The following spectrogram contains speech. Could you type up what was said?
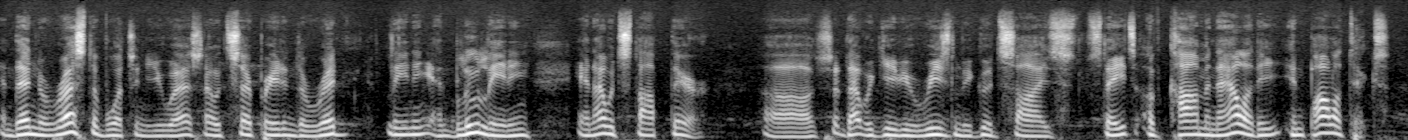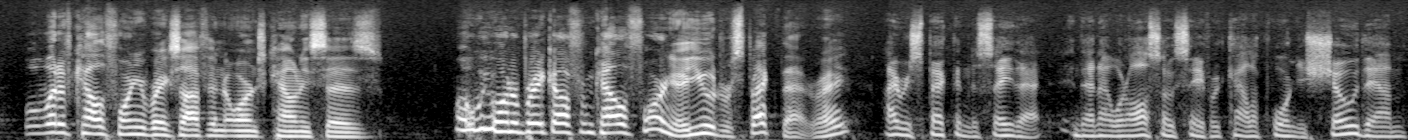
And then the rest of what's in the U.S., I would separate into red leaning and blue leaning, and I would stop there. Uh, so that would give you reasonably good sized states of commonality in politics. Well, what if California breaks off and Orange County says, well, we want to break off from California? You would respect that, right? I respect them to say that. And then I would also say for California, show them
